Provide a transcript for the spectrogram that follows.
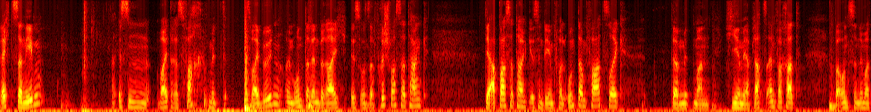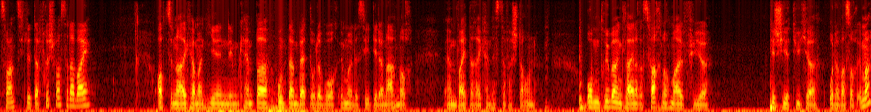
Rechts daneben ist ein weiteres Fach mit zwei Böden. Im unteren Bereich ist unser Frischwassertank. Der Abwassertank ist in dem Fall unterm Fahrzeug, damit man hier mehr Platz einfach hat. Bei uns sind immer 20 Liter Frischwasser dabei. Optional kann man hier in dem Camper unterm Bett oder wo auch immer, das seht ihr danach noch, ähm, weitere Kanister verstauen. Oben drüber ein kleineres Fach nochmal für Geschirrtücher oder was auch immer.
